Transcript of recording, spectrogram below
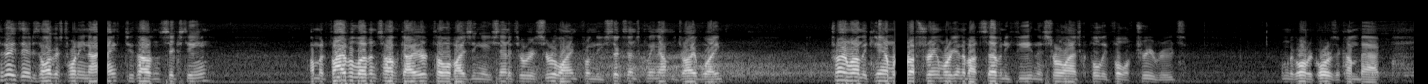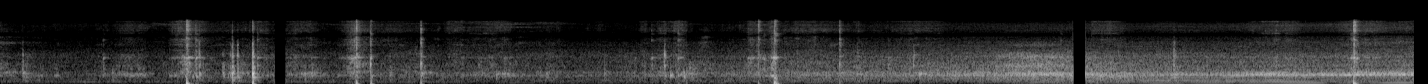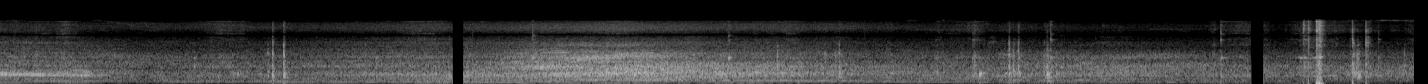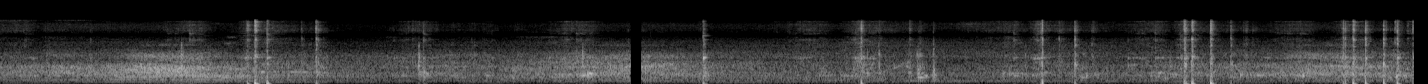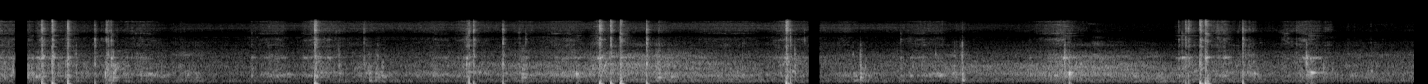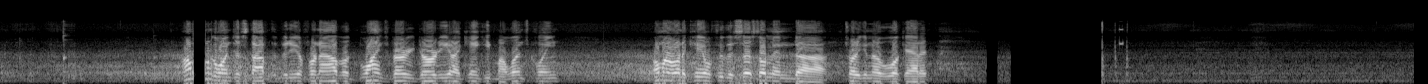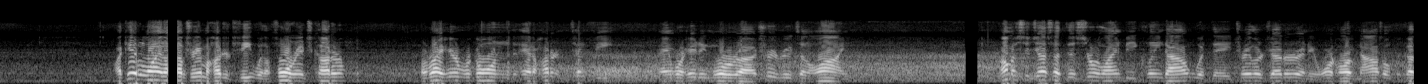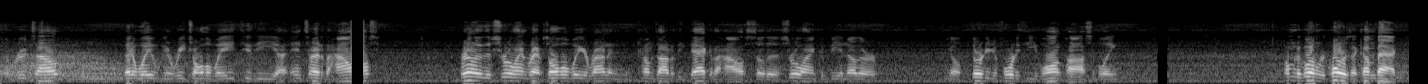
Today's date is August 29th, 2016. I'm at 511 South Geyer televising a sanitary sewer line from the 6-inch clean out in the driveway. Trying to run the camera upstream, we're getting about 70 feet and the sewer line is completely full of tree roots. I'm going to go record as I come back. Going to stop the video for now. The line's very dirty and I can't keep my lens clean. I'm going to run a cable through the system and uh, try to get another look at it. I cable the line upstream 100 feet with a 4 inch cutter. But right here we're going at 110 feet and we're hitting more uh, tree roots in the line. I'm going to suggest that this sewer line be cleaned out with a trailer jetter and a warthog nozzle to cut the roots out. That way we can reach all the way to the uh, inside of the house. Apparently the sewer line wraps all the way around and comes out of the back of the house, so the sewer line could be another, you know, 30 to 40 feet long possibly. I'm going to go ahead and record as I come back.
